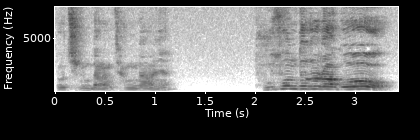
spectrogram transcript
너 지금 나랑 장난하냐? 두 손 들으라고.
